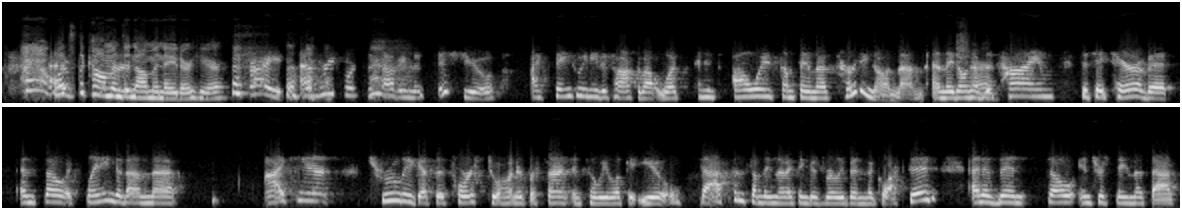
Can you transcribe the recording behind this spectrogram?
What's the common denominator here? right. Every horse is having this issue. I think we need to talk about what's, and it's always something that's hurting on them and they don't sure. have the time to take care of it. And so explaining to them that I can't truly get this horse to 100% until we look at you. That's been something that I think has really been neglected and has been so interesting that that's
